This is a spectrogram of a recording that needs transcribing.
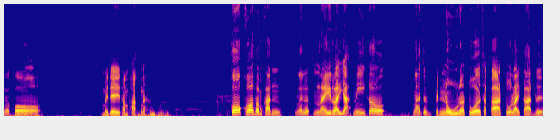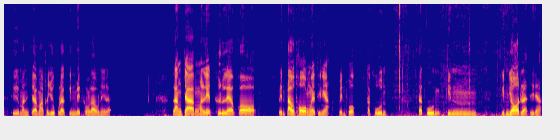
แล้วก็ไม่ได้ทำผักนะ ก็ข้อสำคัญในในระยะนี้ก็น่าจะเป็นหนูนะตัวฉกาดตัวไร้กาดเลย ที่มันจะมาขยุกและกินเม็ดของเรานี่แหละ หลังจากเมล็ดขึ้นแล้วก็เป็นเต่าทองแล้วทีเนี้ย เป็นพวกตระกูลตระกูลกินกินยอดแล้วทีเนี้ย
